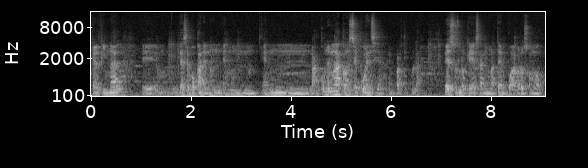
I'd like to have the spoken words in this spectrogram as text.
que al final eh, desembocan en, un, en, un, en, una, en una consecuencia en particular. Eso es lo que es Anima Tempo, a grosso modo.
